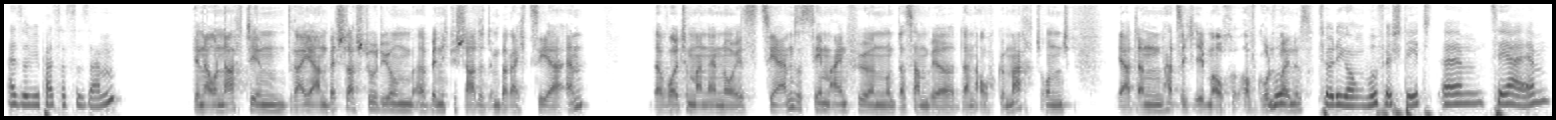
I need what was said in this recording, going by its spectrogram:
Also wie passt das zusammen? Genau, nach den drei Jahren Bachelorstudium äh, bin ich gestartet im Bereich CRM. Da wollte man ein neues CRM-System einführen und das haben wir dann auch gemacht. Und ja, dann hat sich eben auch aufgrund Wo, meines. Entschuldigung, wofür steht ähm, CRM?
